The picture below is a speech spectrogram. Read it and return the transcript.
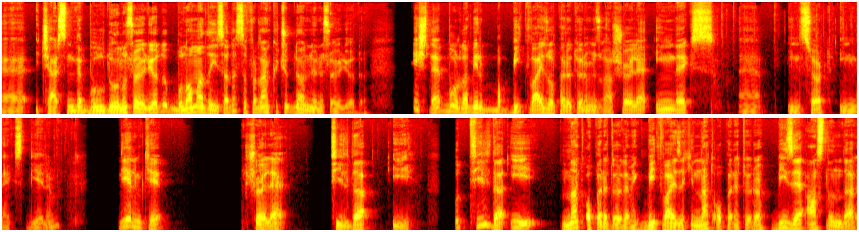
e, içerisinde bulduğunu söylüyordu. Bulamadıysa da sıfırdan küçük döndüğünü söylüyordu. İşte burada bir bitwise operatörümüz var. Şöyle index e, insert index diyelim. Diyelim ki şöyle tilde i. Bu tilde i not operatörü demek. Bitwise'daki not operatörü bize aslında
